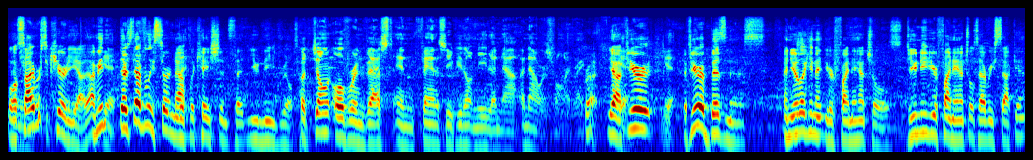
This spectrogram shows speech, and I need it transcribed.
Well, I mean, cybersecurity, yeah. I mean, Yeah. there's definitely certain applications that you need real time. But don't overinvest in fantasy if you don't need an hour, an hour's fine, right? Right. Yeah, if you're yeah. if you're a business and you're looking at your financials, do you need your financials every second?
